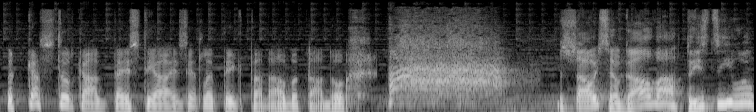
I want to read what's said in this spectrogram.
Kas tur kāda testi jāaiziet, lai tiktu tādā amatā? Nu, Tu šauj sev galvā, tu izdzīvo,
